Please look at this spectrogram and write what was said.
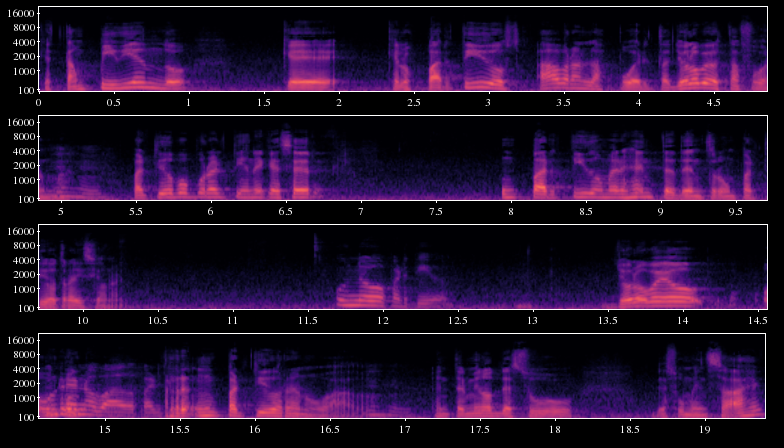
que están pidiendo que que los partidos abran las puertas. Yo lo veo de esta forma. El Partido Popular tiene que ser un partido emergente dentro de un partido tradicional. Un nuevo partido. Yo lo veo un, renovado partido. un partido renovado en términos de su de su mensaje,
